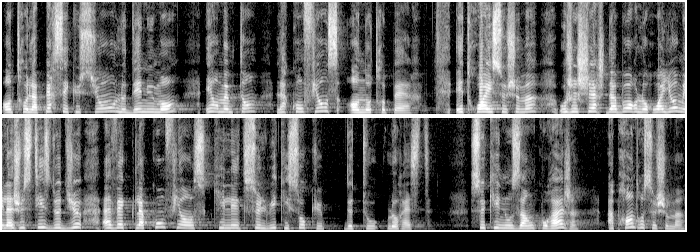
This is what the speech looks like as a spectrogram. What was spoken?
entre la persécution, le dénuement et en même temps la confiance en notre Père. Étroit est ce chemin où je cherche d'abord le royaume et la justice de Dieu avec la confiance qu'il est celui qui s'occupe de tout le reste. Ce qui nous encourage à prendre ce chemin,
